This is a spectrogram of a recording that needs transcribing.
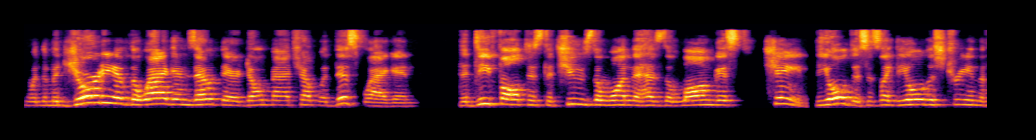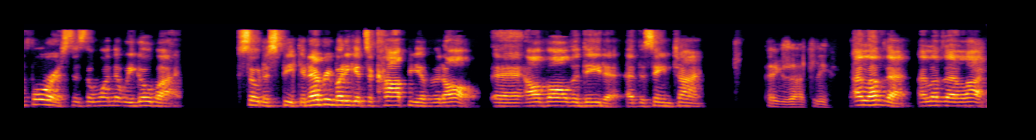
When the majority of the wagons out there don't match up with this wagon, the default is to choose the one that has the longest chain, the oldest. It's like the oldest tree in the forest is the one that we go by so to speak, and everybody gets a copy of it all, uh, of all the data at the same time. Exactly. I love that. I love that a lot.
